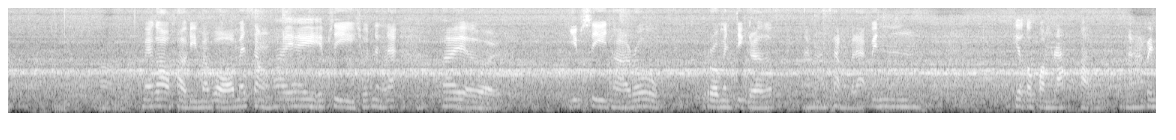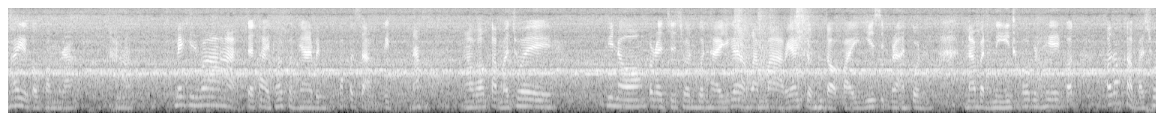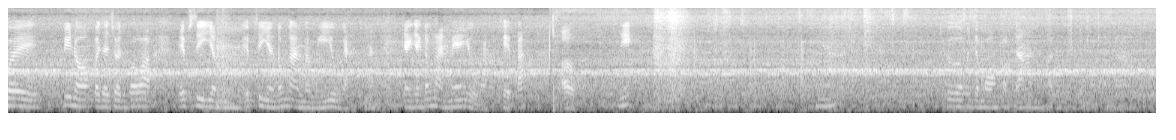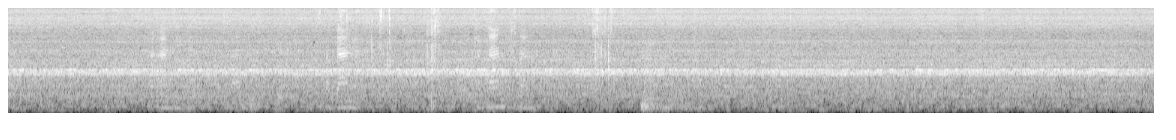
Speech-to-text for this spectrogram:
แม่ก็เอาข่าวดีมาบอกแม่สั่งไพ่ให้ FC ชุดหนึ่งแหล้วไพ่เอ่อยิปซีทาโร่โรแมนติกเลิฟนะคะสั่งไปแล้วเป็น กี่ยวกับความรักค่ะนะคะเป็นไพ่เกี่ยวกับความรักนะคะไม่คิดว่าจะถ่ายทอดผลงานเป็นภาษาอังกฤษนะแล้วก็กลับมาช่วยพี่น้องประชาชนคนไทยที่กำลังลำบากยากจนต่อไป 20ล้านคนณบัดนี้ทั่วประเทศก็ก็ต้องกลับมาช่วยพี่น้องประชาชน เพราะว่า FC ยัง FC ยังต้องงานมามีอยู่ไงนะยังยังต้องงานแม่อยู่ไงโอเคปะเออนี่อืมคือ มันจะมองกลับด้านนะคะลูกจะมองกลับด้านอะดีกลับด้านกลับด้านกลับด้าน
